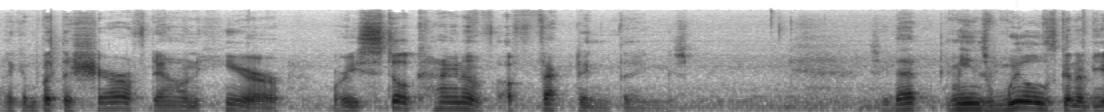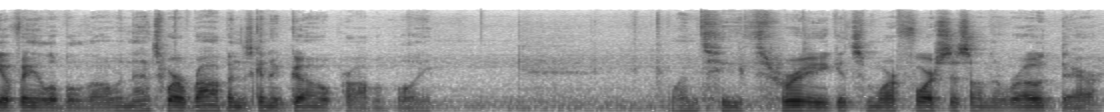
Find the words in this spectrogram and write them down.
I can put the sheriff down here where he's still kind of affecting things. See, that means Will's going to be available, though, and that's where Robin's going to go, probably. One, two, three. Get some more forces on the road there.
